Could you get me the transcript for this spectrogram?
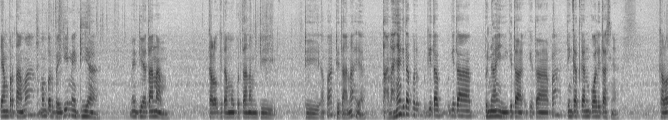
Yang pertama memperbaiki media media tanam. Kalau kita mau bertanam di di apa di tanah ya tanahnya kita per- kita kita benahi kita kita apa tingkatkan kualitasnya. Kalau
